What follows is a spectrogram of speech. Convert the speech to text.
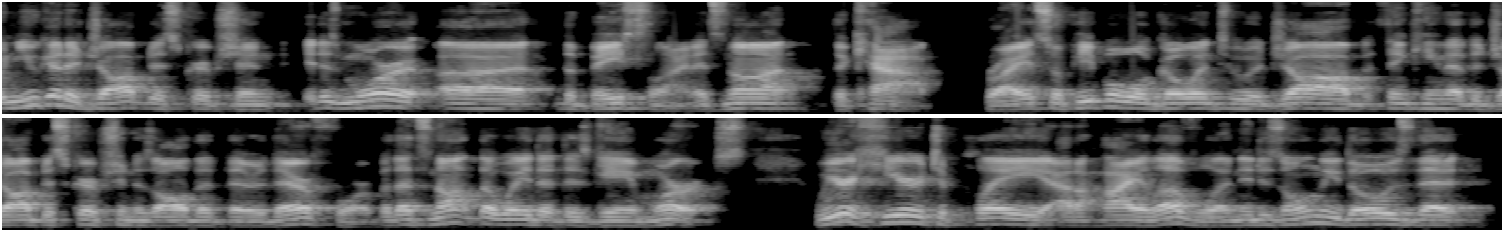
when you get a job description, it is more uh, the baseline. It's not the cap, right? So people will go into a job thinking that the job description is all that they're there for, but that's not the way that this game works. We are here to play at a high level, and it is only those that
